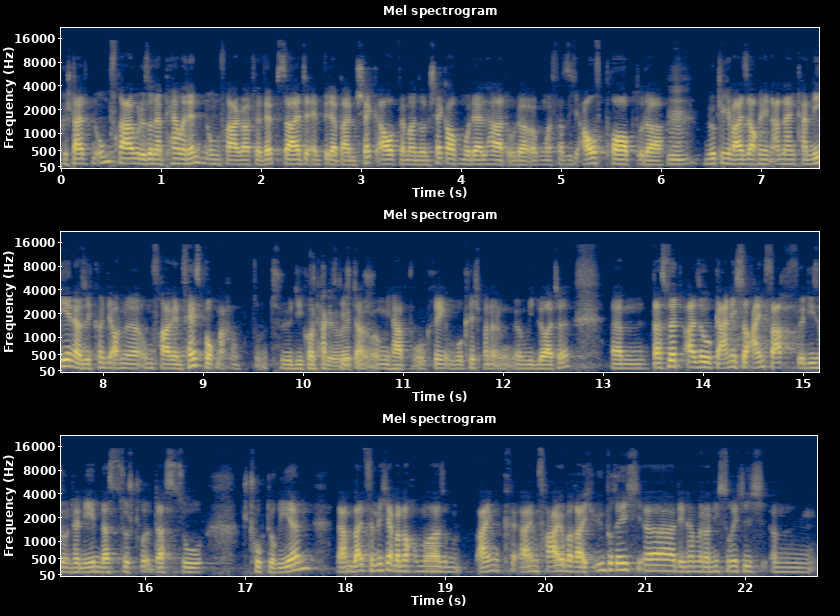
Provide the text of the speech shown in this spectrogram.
gestalteten Umfrage oder so einer permanenten Umfrage auf der Webseite, entweder beim Checkout, wenn man so ein Checkout-Modell hat oder irgendwas, was sich aufpoppt oder mhm. möglicherweise auch in den anderen Kanälen. Also ich könnte ja auch eine Umfrage in Facebook machen für die Kontakte, die ich dann irgendwie habe. Wo, krieg, wo kriegt man dann irgendwie Leute? Ähm, das wird also gar nicht so einfach für diese Unternehmen, das zu, das zu strukturieren. Dann bleibt für mich aber noch mal so ein, ein Fragebereich übrig, äh, den haben wir noch nicht so richtig ähm,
